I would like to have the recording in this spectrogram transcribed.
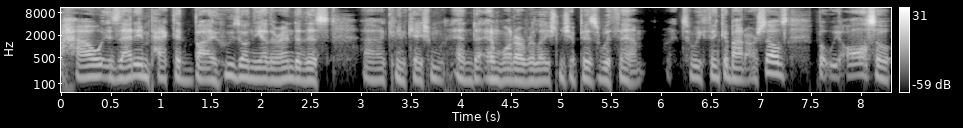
How is that impacted by who's on the other end of this uh, communication and and what our relationship is with them right? so we think about ourselves but we also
